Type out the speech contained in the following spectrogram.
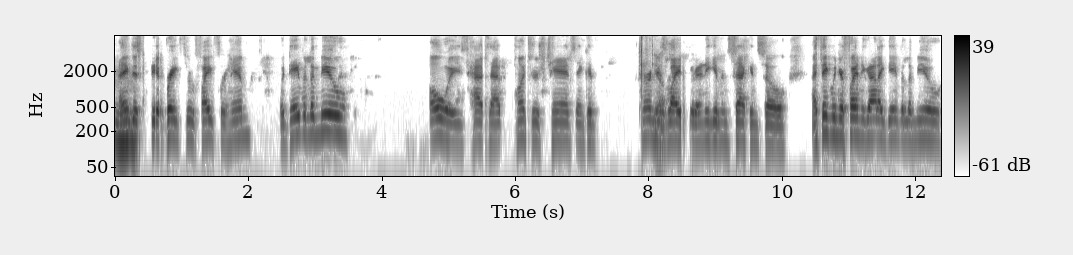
I think Mhm. this could be a breakthrough fight for him. But David Lemieux always has that puncher's chance and could turn his life at any given second. So I think when you're fighting a guy like David Lemieux,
